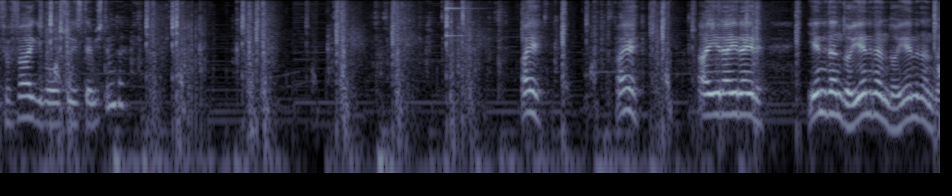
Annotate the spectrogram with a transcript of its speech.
FFA gibi olsun istemiştim de. Hayır. Hayır. Hayır hayır hayır. Yeniden doğ, yeniden doğ, yeniden doğ.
